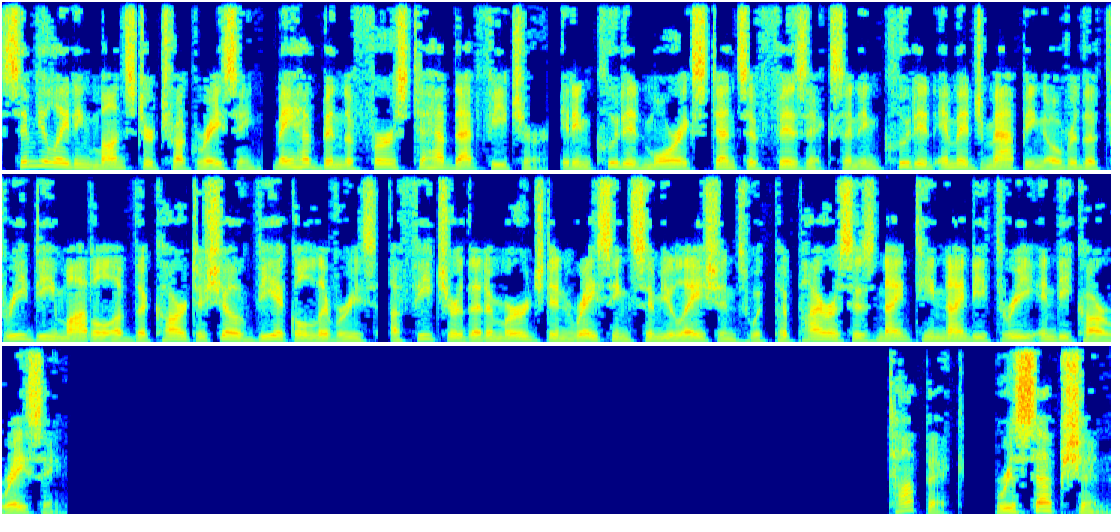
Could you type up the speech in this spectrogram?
simulating monster truck racing, may have been the first to have that feature. It included more extensive physics and included image mapping over the 3D model of the car to show vehicle liveries, a feature that emerged in racing simulations with Papyrus's 1993 IndyCar Racing. Reception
